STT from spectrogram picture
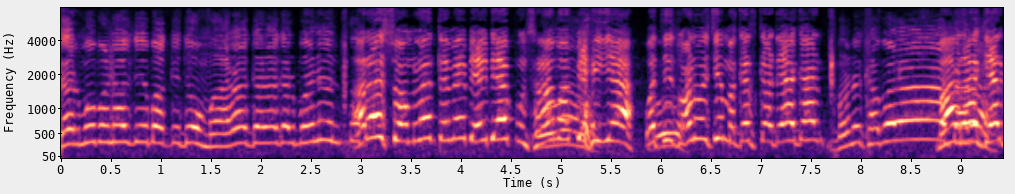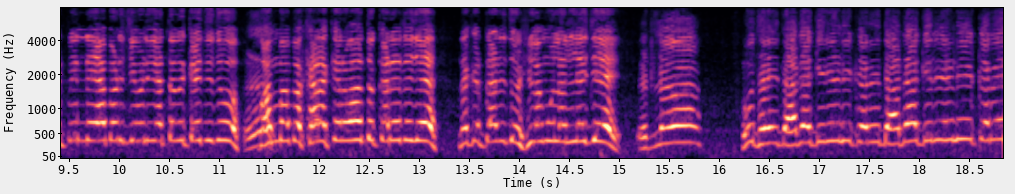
ઘરમાં બનાવજે બાકી જો મારા ઘર આગળ બને અરે સોમલો તમે બે બે પૂંછડામાં બેહી ગયા. પછી જોણું છે મગજ કાઢ્યા ગાન મને ખબર મારા ઘેર પીને આ બધી જીવણી તને કહી દીધું. ગામમાં બખાડા કરવા તો કરે દેજે નકર તારી દોશીઓ લઈ લેજે એટલે હું થઈ દાદાગીરી નહીં કરે દાદાગીરી નહીં કરે.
